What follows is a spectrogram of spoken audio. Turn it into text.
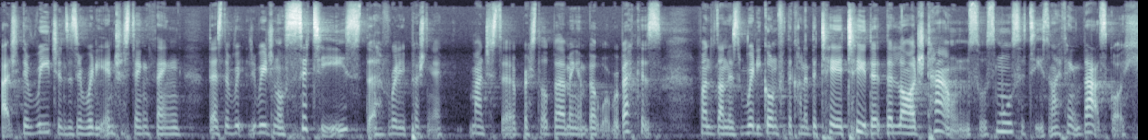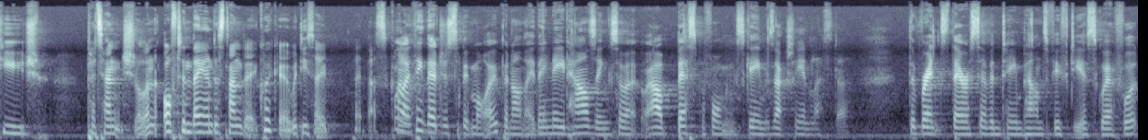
actually the regions is a really interesting thing. There's the, re- regional cities that have really pushed, you know, Manchester, Bristol, Birmingham, but what Rebecca's fund has done is really gone for the kind of the tier two, the, the large towns or small cities. And I think that's got a huge potential, and often they understand it quicker. Would you say that's? Well, I think they're just a bit more open, aren't they? They need housing, so our best performing scheme is actually in Leicester. The rents there are seventeen pounds fifty a square foot.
